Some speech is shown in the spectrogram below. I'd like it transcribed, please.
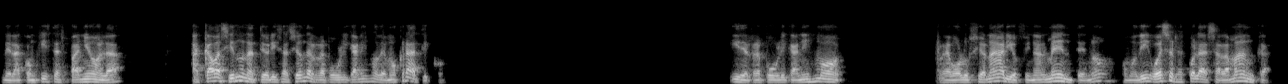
de la conquista española, acaba siendo una teorización del republicanismo democrático y del republicanismo revolucionario finalmente, ¿no? Como digo, esa es la escuela de Salamanca.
